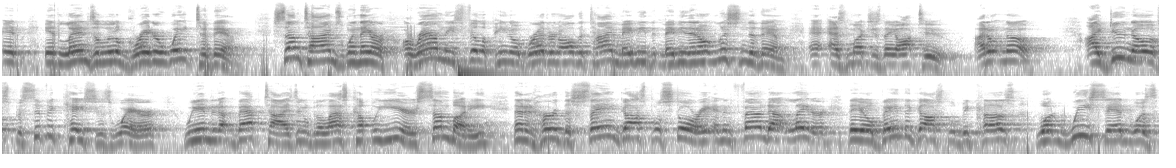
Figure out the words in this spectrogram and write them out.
it, it lends a little greater weight to them. Sometimes when they are around these Filipino brethren all the time, maybe, maybe they don't listen to them as much as they ought to. I don't know. I do know of specific cases where we ended up baptizing over the last couple years somebody that had heard the same gospel story and then found out later they obeyed the gospel because what we said was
